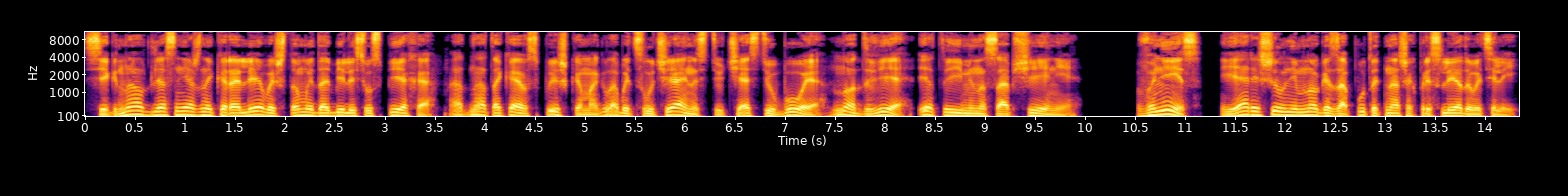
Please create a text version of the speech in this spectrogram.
Сигнал для Снежной Королевы, что мы добились успеха. Одна такая вспышка могла быть случайностью, частью боя, но две — это именно сообщение. «Вниз!» Я решил немного запутать наших преследователей.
